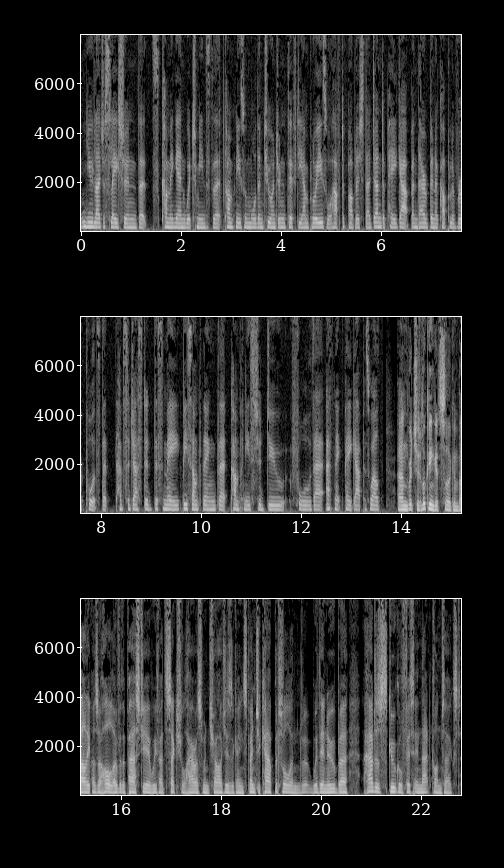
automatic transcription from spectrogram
new legislation that's coming in, which means that companies with more than 250 employees will have to publish their gender pay gap. And there have been a couple of reports that have suggested this may be something that companies should do for their ethnic pay gap as well. And Richard, looking at Silicon Valley as a whole, over the past year, we've had sexual harassment charges against venture capital and uh, within Uber. How does Google fit in that context?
